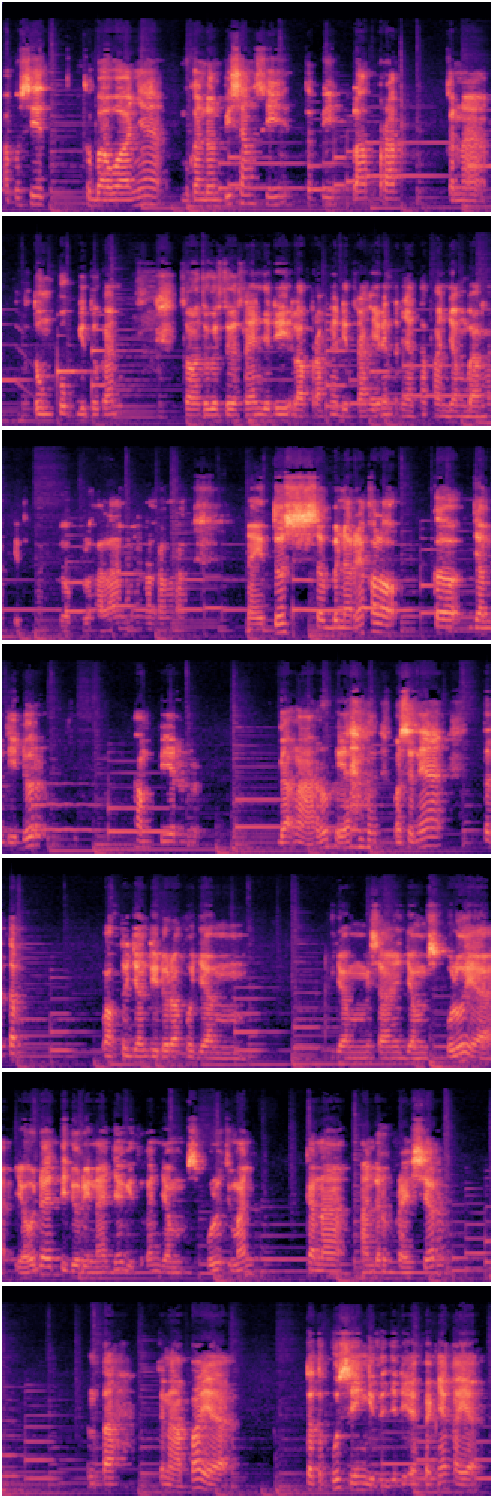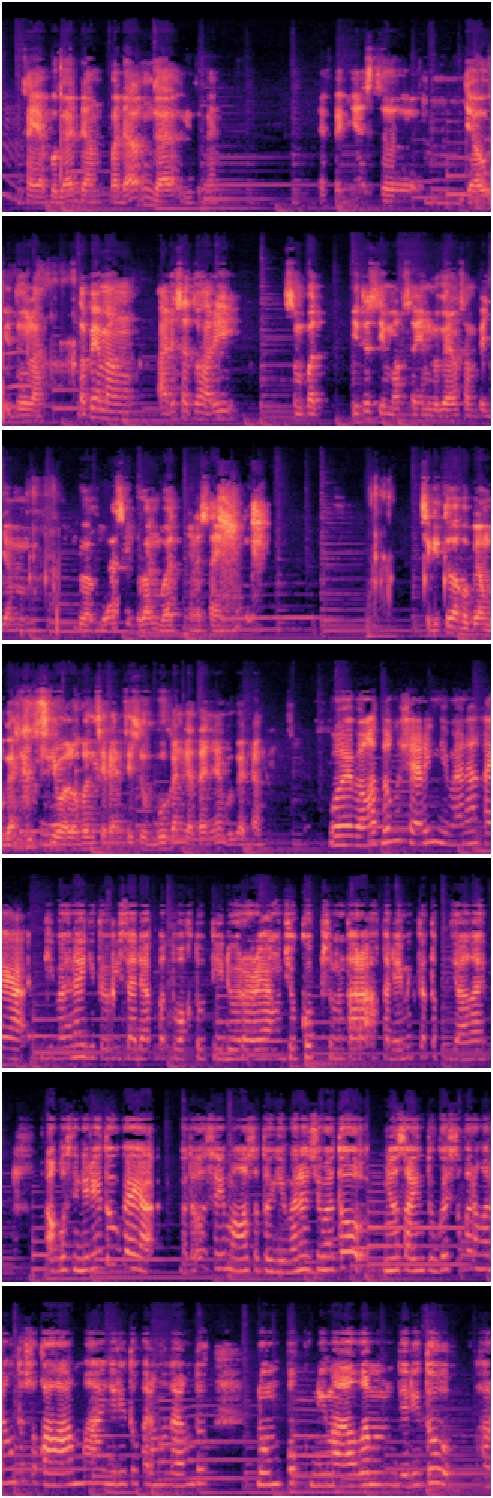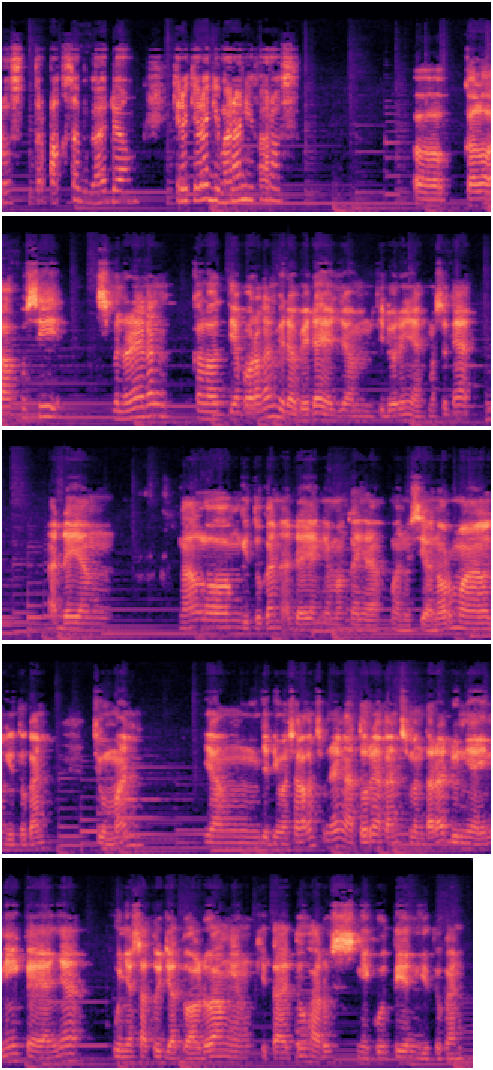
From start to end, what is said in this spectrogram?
aku sih ke bawahnya bukan daun pisang sih, tapi laprak kena tumpuk gitu kan sama tugas-tugas lain jadi lapraknya diterakhirin ternyata panjang banget gitu kan 20 halaman orang-orang nah itu sebenarnya kalau ke jam tidur hampir gak ngaruh ya. Maksudnya tetap waktu jam tidur aku jam jam misalnya jam 10 ya ya udah tidurin aja gitu kan jam 10 cuman karena under pressure entah kenapa ya tetap pusing gitu. Jadi efeknya kayak kayak begadang. Padahal enggak gitu kan. Efeknya sejauh itulah. Tapi emang ada satu hari sempat itu sih maksain begadang sampai jam 12 gitu kan buat nyelesain itu segitu aku bilang begadang sih iya. walaupun si Rensi subuh kan katanya begadang boleh banget dong sharing gimana kayak gimana gitu bisa dapat waktu tidur yang cukup sementara akademik tetap jalan. Aku sendiri tuh kayak gak tau sih malas atau gimana cuma tuh nyelesain tugas tuh kadang-kadang tuh suka lama jadi tuh kadang-kadang tuh numpuk di malam jadi tuh harus terpaksa begadang. Kira-kira gimana nih Faros? Uh, kalau aku sih sebenarnya kan kalau tiap orang kan beda-beda ya jam tidurnya ya. Maksudnya ada yang ngalong gitu kan ada yang emang kayak manusia normal gitu kan. Cuman yang jadi masalah kan sebenarnya ngaturnya kan sementara dunia ini kayaknya punya satu jadwal doang yang kita itu harus ngikutin gitu kan.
